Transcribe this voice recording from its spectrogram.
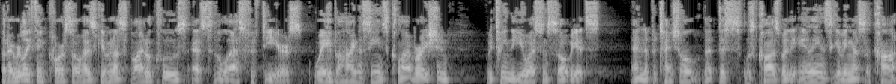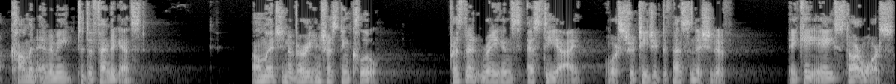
But I really think Corso has given us vital clues as to the last 50 years, way behind the scenes collaboration between the US and Soviets, and the potential that this was caused by the aliens giving us a co- common enemy to defend against. I'll mention a very interesting clue. President Reagan's SDI, or Strategic Defense Initiative, aka Star Wars,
